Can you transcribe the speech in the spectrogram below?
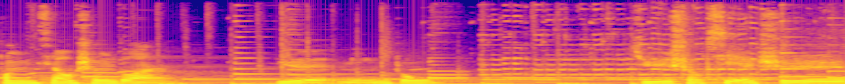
风萧声断。月明中，举手谢时，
